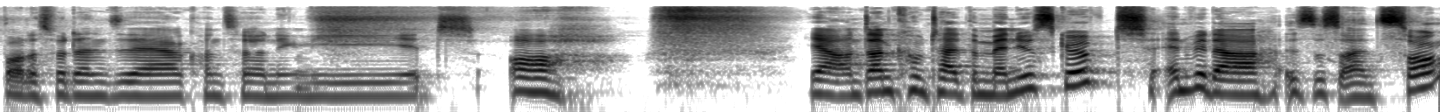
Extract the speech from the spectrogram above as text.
Boah, das wird ein sehr concerning Lied. Oh. Ja, und dann kommt halt The Manuscript. Entweder ist es ein Song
